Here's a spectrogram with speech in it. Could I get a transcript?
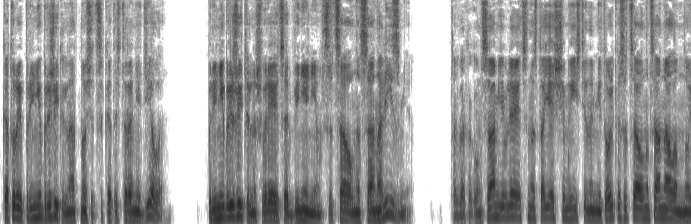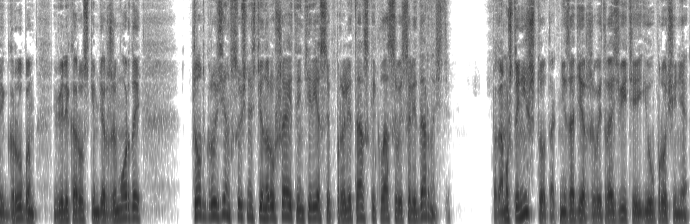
который пренебрежительно относится к этой стороне дела, пренебрежительно швыряется обвинением в социал-национализме, тогда как он сам является настоящим и истинным не только социал-националом, но и грубым великорусским держимордой, тот грузин в сущности нарушает интересы пролетарской классовой солидарности, потому что ничто так не задерживает развитие и упрочение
